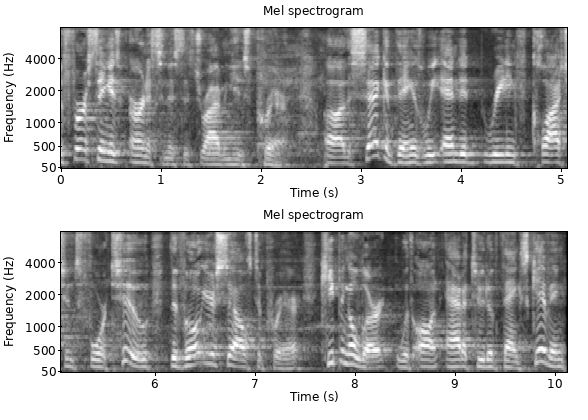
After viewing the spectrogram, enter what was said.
the first thing is earnestness that's driving his prayer. Uh, the second thing is we ended reading Colossians 4 2, devote yourselves to prayer, keeping alert with an attitude of thanksgiving.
